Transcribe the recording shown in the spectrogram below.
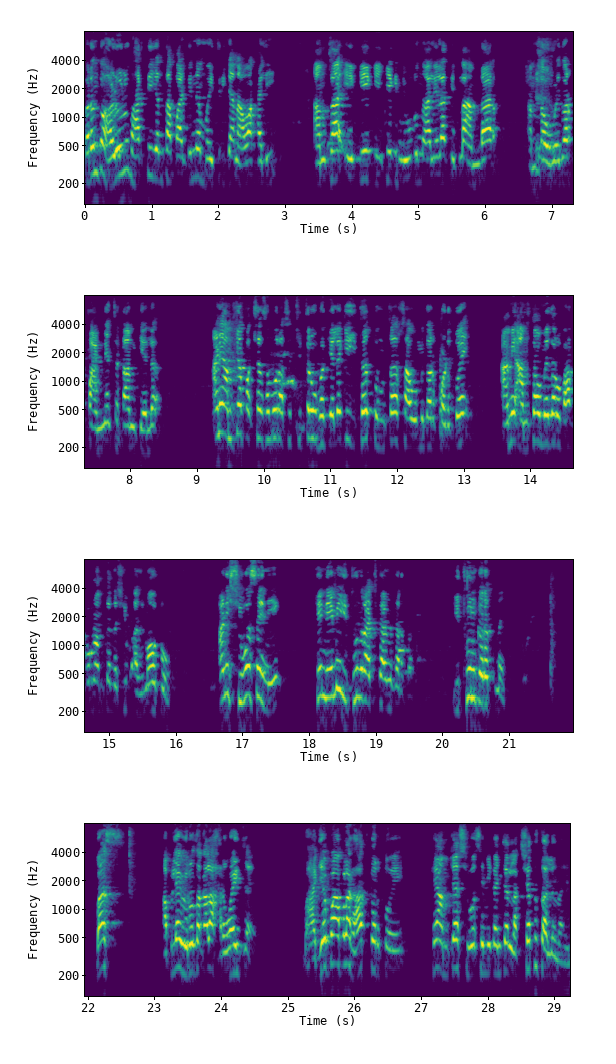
परंतु हळूहळू भारतीय जनता पार्टीनं मैत्रीच्या नावाखाली आमचा एक एक एक एक निवडून आलेला तिथला आमदार आमचा उमेदवार पाडण्याचं काम केलं. आणि आमच्या पक्षासमोर असं चित्र उभं केलं की इथं तुमचा उमेदवार पडतोय आम्ही आमचा उमेदवार उभा करून आमचं नशीब आजमावतो आणि शिवसैनिक हे नेहमी इथून राजकारण करतात. इथून करत नाहीत. बस आपल्या विरोधकाला हरवायचं आहे भाजपा आपला घात करतोय हे आमच्या शिवसैनिकांच्या लक्षातच आलं नाही.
